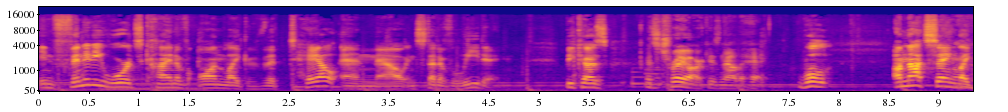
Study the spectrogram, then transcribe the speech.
Infinity Ward's kind of on like the tail end now instead of leading. Because It's Treyarch is now the head. well, I'm not saying like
